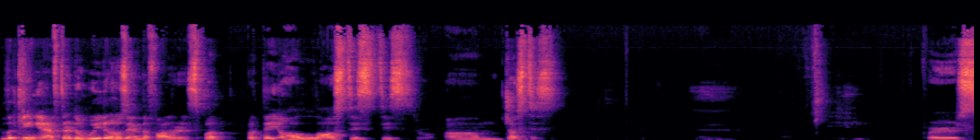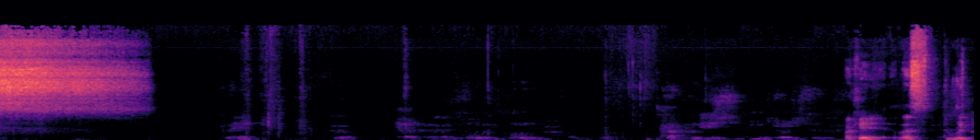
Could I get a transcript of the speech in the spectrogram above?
Looking after the widows and the fatherless. But but they all lost this this um, justice. Verse Okay, let's re-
